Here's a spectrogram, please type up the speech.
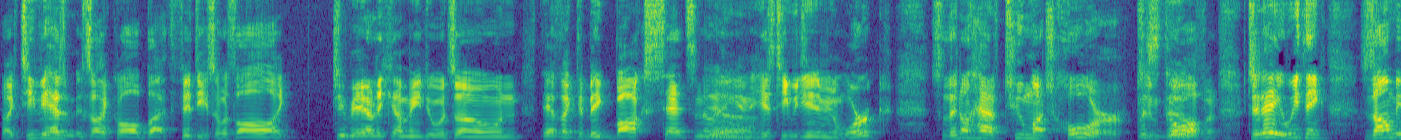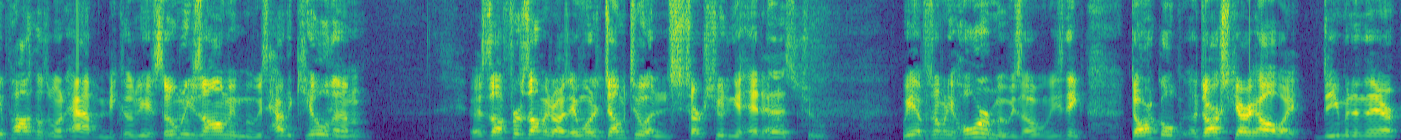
Like TV hasn't. It's like all Black 50, so it's all like barely coming to its own. They have like the big box sets and everything, Yeah. and his TV didn't even work, so they don't have too much horror to still. go off of. Today we think zombie apocalypse won't happen because we have so many zombie movies. How to kill them? It's our first zombie rise. Everyone would jump to it and start shooting a head at. That's true. We have so many horror movies. Oh, you think dark, a dark, scary hallway, demon in there,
